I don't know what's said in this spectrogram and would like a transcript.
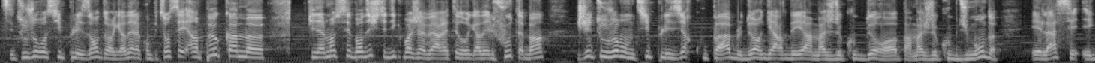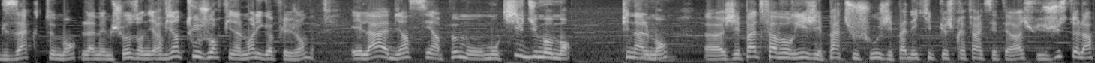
c'est toujours aussi plaisant de regarder la compétition. C'est un peu comme euh, finalement, tu sais, Bandit, je t'ai dit que moi j'avais arrêté de regarder le foot. Eh ben, j'ai toujours mon petit plaisir coupable de regarder un match de Coupe d'Europe, un match de Coupe du Monde. Et là, c'est exactement la même chose. On y revient toujours finalement, League of Legends. Et là, eh bien, c'est un peu mon, mon kiff du moment finalement. Euh, j'ai pas de favori, j'ai pas de chouchou, j'ai pas d'équipe que je préfère, etc. Je suis juste là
